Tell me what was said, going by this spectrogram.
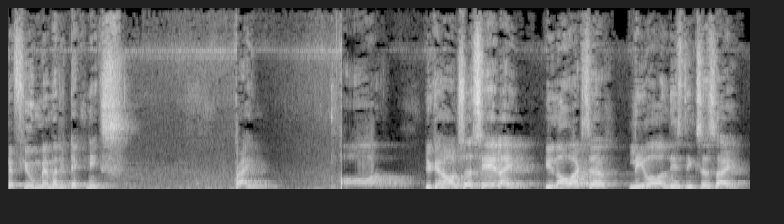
a few memory techniques. Right? Or, you can also say like, you know what, sir, leave all these things aside.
